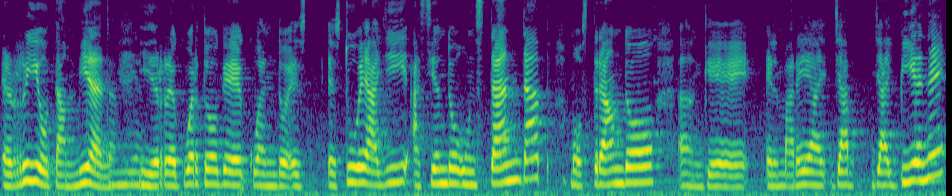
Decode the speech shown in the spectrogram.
el río también. También. Y recuerdo que cuando es- estuve allí haciendo un stand-up mostrando eh, que el marea ya, ya viene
